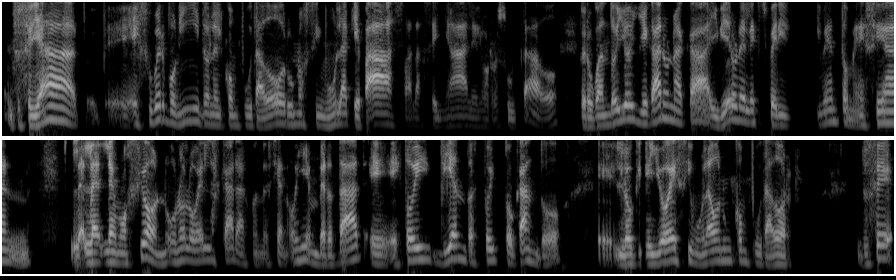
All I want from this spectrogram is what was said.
Entonces ya es súper bonito en el computador, uno simula qué pasa, las señales, los resultados, pero cuando ellos llegaron acá y vieron el experimento, me decían, la, emoción, uno lo ve en las caras cuando decían, oye, en verdad eh, estoy viendo, estoy tocando eh, lo que yo he simulado en un computador. Entonces,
